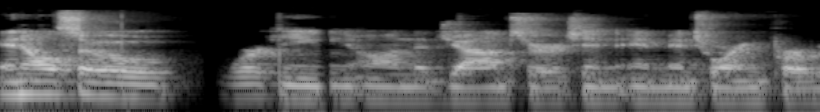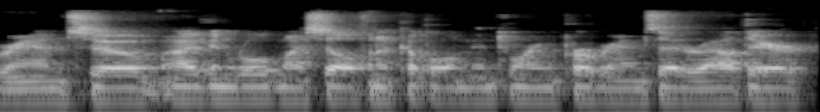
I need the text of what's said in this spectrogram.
And also working on the job search and, and, mentoring program. So I've enrolled myself in a couple of mentoring programs that are out there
